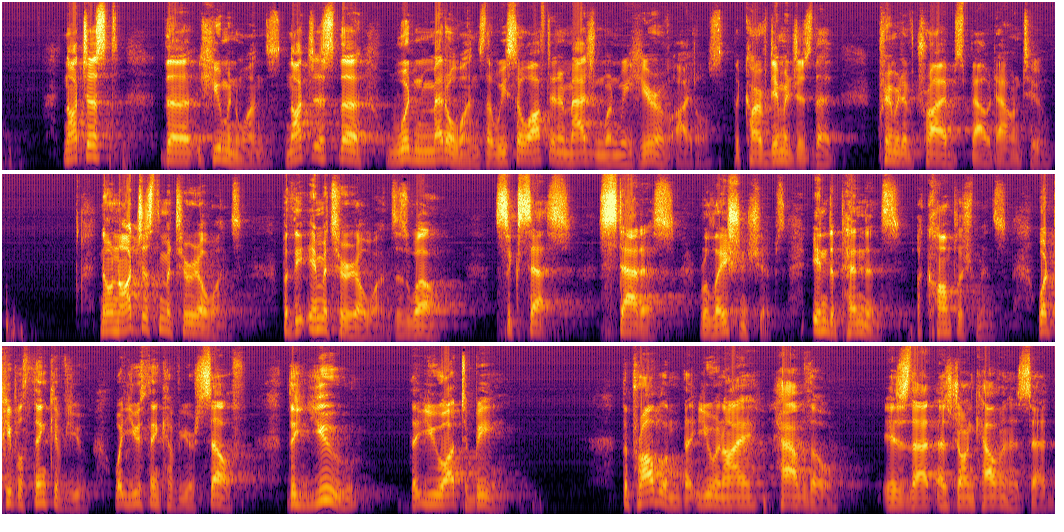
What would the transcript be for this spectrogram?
not just the human ones, not just the wood and metal ones that we so often imagine when we hear of idols, the carved images that primitive tribes bow down to. No, not just the material ones, but the immaterial ones as well success, status, relationships, independence, accomplishments, what people think of you, what you think of yourself, the you that you ought to be. The problem that you and I have, though, is that, as John Calvin has said,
